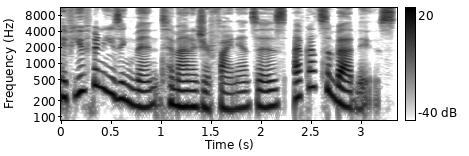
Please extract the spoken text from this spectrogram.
If you've been using Mint to manage your finances, I've got some bad news.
